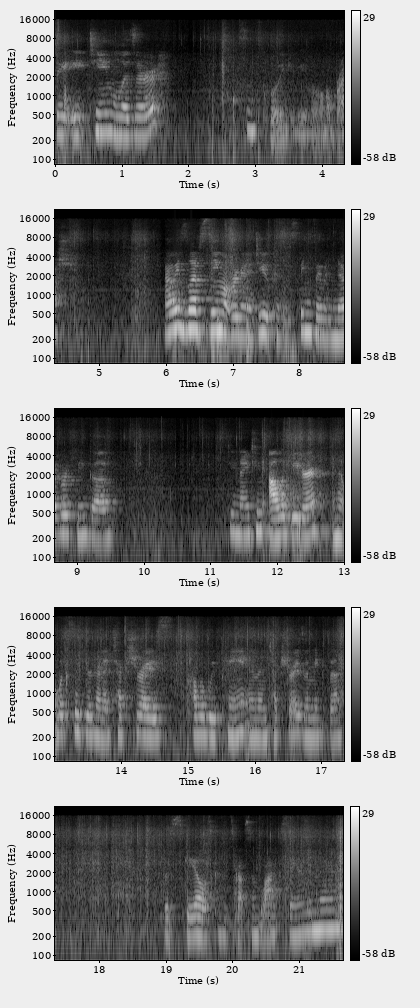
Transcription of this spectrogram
Day 18, lizard. This cool. They give you the little brush. I always love seeing what we're going to do because it's things I would never think of. Day 19, alligator. And it looks like you're going to texturize, probably paint, and then texturize and make the, the scales because it's got some black sand in there.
